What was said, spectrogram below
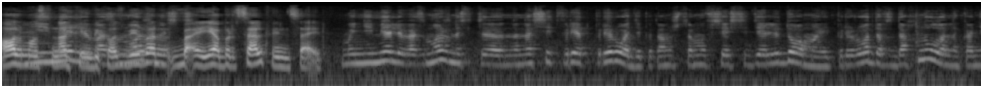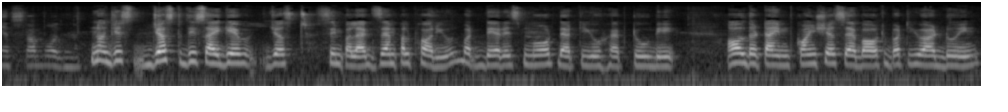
almost nothing because we were by ourselves inside. Мы не имели возможность наносить вред природе, потому что мы все сидели дома, и природа вздохнула наконец свободно. No, just just this I gave just simple example for you, but there is more that you have to be all the time conscious about what you are doing.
